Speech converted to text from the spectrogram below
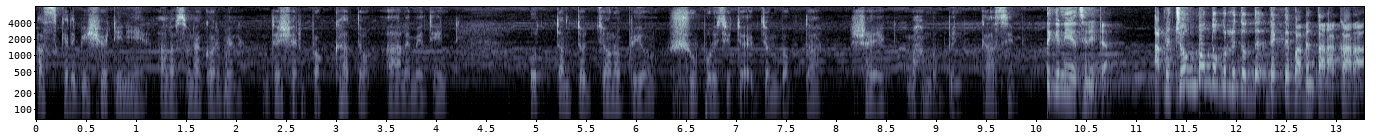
আজকের বিষয়টি নিয়ে আলোচনা করবেন দেশের প্রখ্যাত আলেমে দিন অত্যন্ত জনপ্রিয় সুপরিচিত একজন বক্তা শেখ মাহমুদ বিন কাসিম। থেকে নিয়েছেন এটা। আপনি চোখ বন্ধ করলে তো দেখতে পাবেন তারা কারা।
